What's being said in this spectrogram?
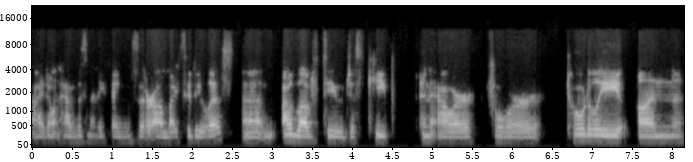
I don't have as many things that are on my to do list, um, I would love to just keep an hour for totally un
